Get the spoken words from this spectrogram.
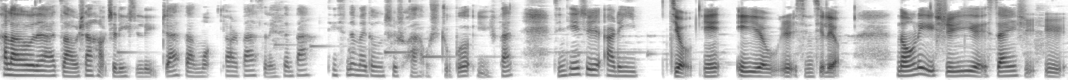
Hello，大家早上好，这里是李斋 FM 幺二八四零三八，听心的脉动说实话，我是主播雨帆。今天是二零一九年一月五日，星期六，农历十一月三十日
